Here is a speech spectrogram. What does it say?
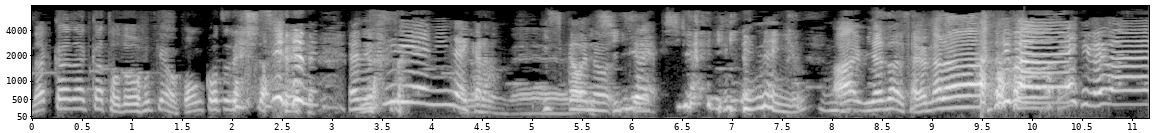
なかなか都道府県はポンコツでしたね。知らない。あの、知り合いにいないから。ね石川の知り合い、知り合いにいないいないよ。うんはい、皆さんさよならバイバーイバイバーイ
